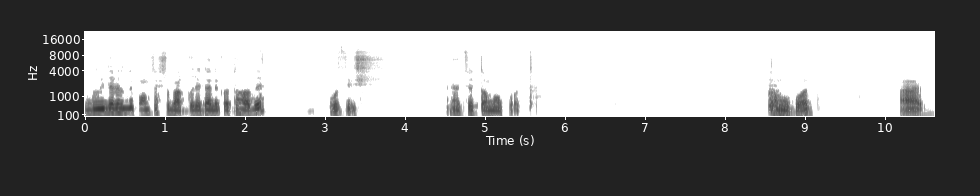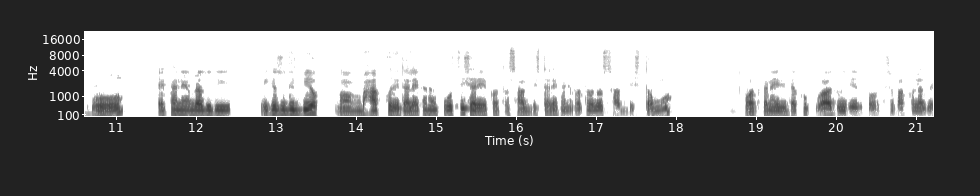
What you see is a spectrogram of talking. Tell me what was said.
দুই দ্বারা যদি পঞ্চাশটা ভাগ করি, তাহলে কত হবে? পঁচিশ। মানে হচ্ছে তম পদ তম পদ আর ও, এখানে আমরা যদি একে যদি বিয়োগ ভাগ করি, তাহলে এখানে পঁচিশ আর এ কত? ছাব্বিশ। তাহলে এখানে কত হলো? ছাব্বিশতম পদখানে এই দেখো দুই দিয়ে পঞ্চাশ ভাগ করলে হবে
